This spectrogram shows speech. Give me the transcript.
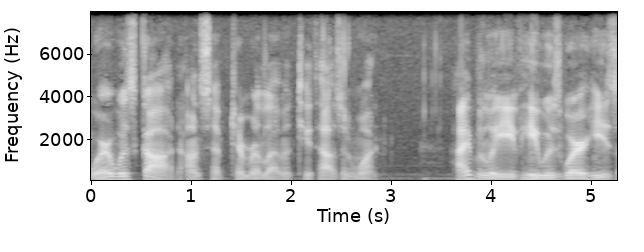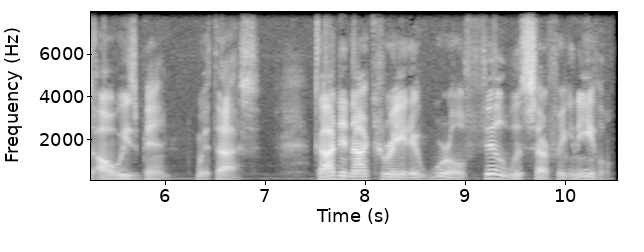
where was God on September 11, 2001? I believe he was where he has always been, with us. God did not create a world filled with suffering and evil.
